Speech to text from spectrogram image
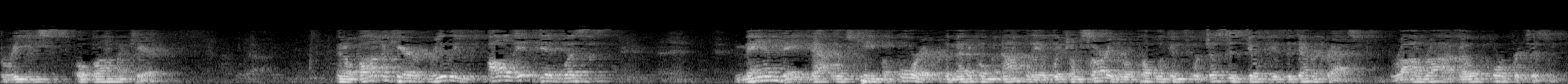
breeds Obamacare. And Obamacare really, all it did was mandate that which came before it, the medical monopoly, of which I'm sorry, the Republicans were just as guilty as the Democrats. Rah, rah, no corporatism.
